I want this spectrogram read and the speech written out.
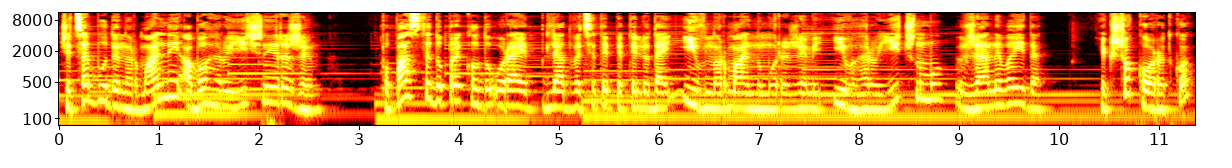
чи це буде нормальний або героїчний режим. Попасти, до прикладу, у рейд для 25 людей і в нормальному режимі, і в героїчному вже не вийде. Якщо коротко,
